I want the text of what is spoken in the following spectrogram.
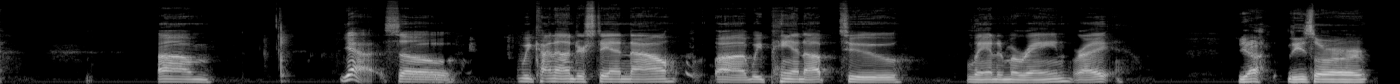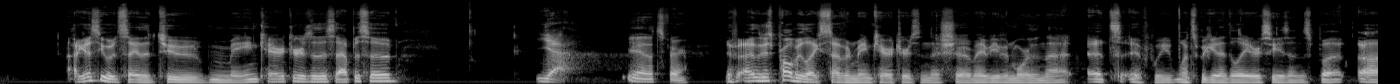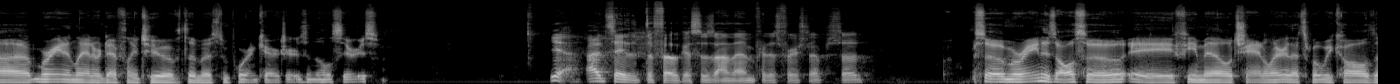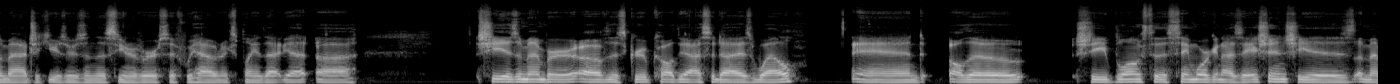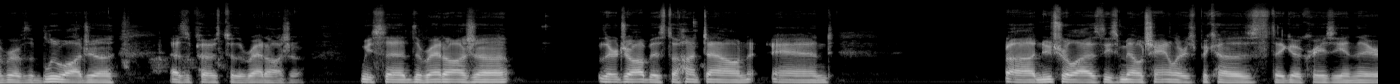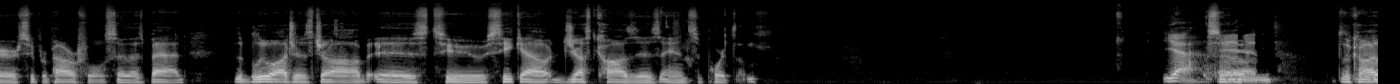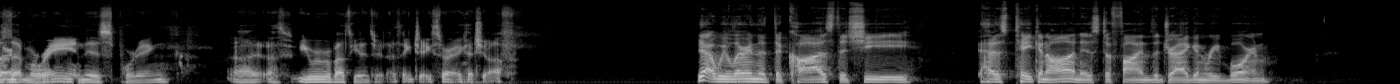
Um yeah, so we kind of understand now. Uh we pan up to Lan and Moiraine, right? Yeah, these are, I guess you would say, the two main characters of this episode. Yeah. Yeah, that's fair. If uh, there's probably like seven main characters in this show, maybe even more than that. It's if we once we get into later seasons, but uh, Moiraine and Lan are definitely two of the most important characters in the whole series. Yeah, I'd say that the focus is on them for this first episode. So Moiraine is also a female channeler. That's what we call the magic users in this universe. If we haven't explained that yet, uh, she is a member of this group called the Aes Sedai as well. And although she belongs to the same organization, she is a member of the Blue Ajah as opposed to the Red Ajah. We said the Red Ajah, their job is to hunt down and uh, neutralize these male channelers because they go crazy and they're super powerful. So that's bad. The Blue Ajah's job is to seek out just causes and support them. Yeah, So- and The cause learn- that Moiraine is supporting. Uh, you were about to get into it, I think, Jake. Sorry, I cut you off. yeah, we learn that the cause that she has taken on is to find the dragon reborn.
